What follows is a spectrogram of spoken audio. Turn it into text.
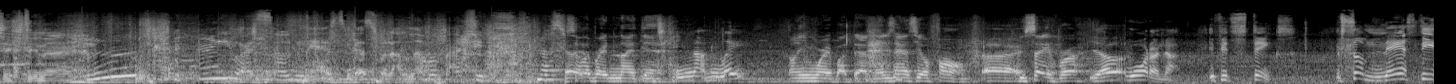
69. You are so nasty. That's what I love about you. No, sir. Celebrate tonight then. Can you not be late? Don't even worry about that, man. Just answer your phone. All right. Be safe, bro. Yeah. Water or not. If it stinks. If some nasty,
